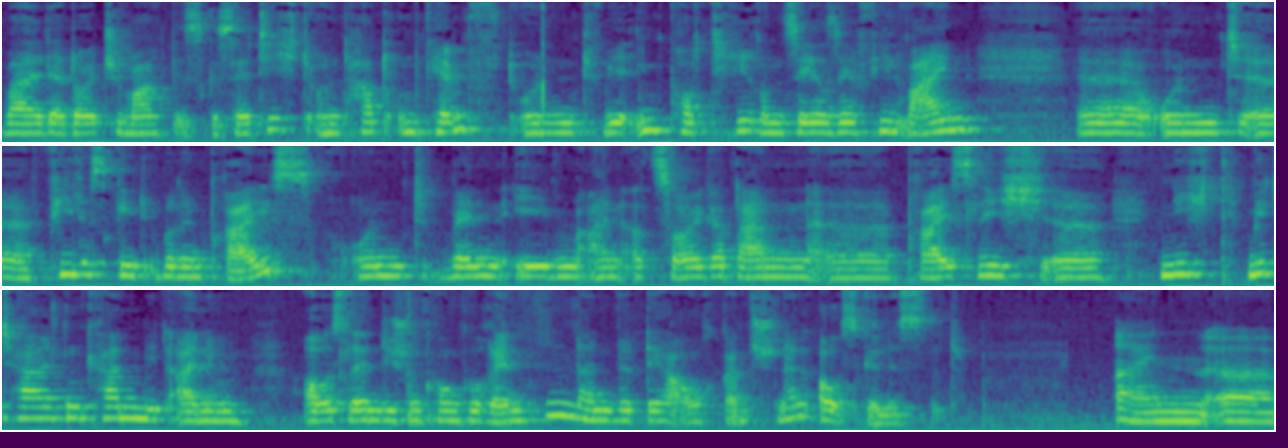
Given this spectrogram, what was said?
weil der deutsche Markt ist gesättigt und hart umkämpft und wir importieren sehr, sehr viel Wein äh, und äh, vieles geht über den Preis. Und wenn eben ein Erzeuger dann äh, preislich nicht mithalten kann mit einem ausländischen Konkurrenten, dann wird der auch ganz schnell ausgelistet ein äh,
